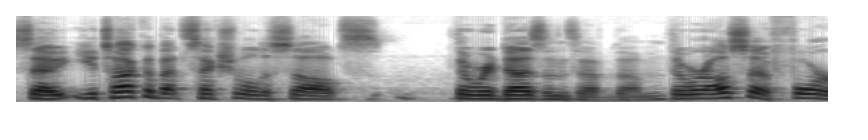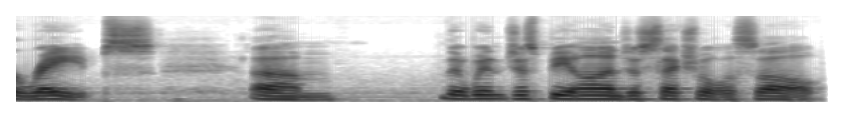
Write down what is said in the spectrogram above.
So you talk about sexual assaults. There were dozens of them. There were also four rapes um, that went just beyond just sexual assault.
